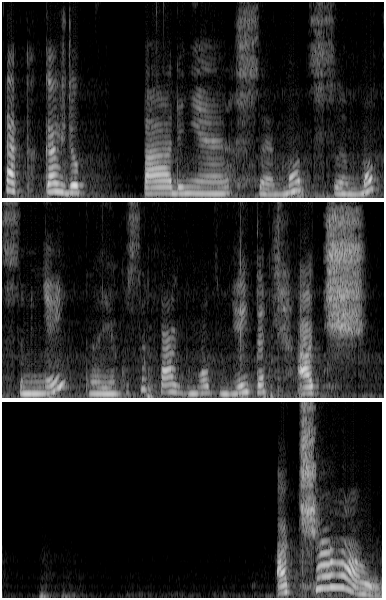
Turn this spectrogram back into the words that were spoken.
tak každopádně Každopádně se moc, moc mějte, jako se fakt moc mějte a č... A čau!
